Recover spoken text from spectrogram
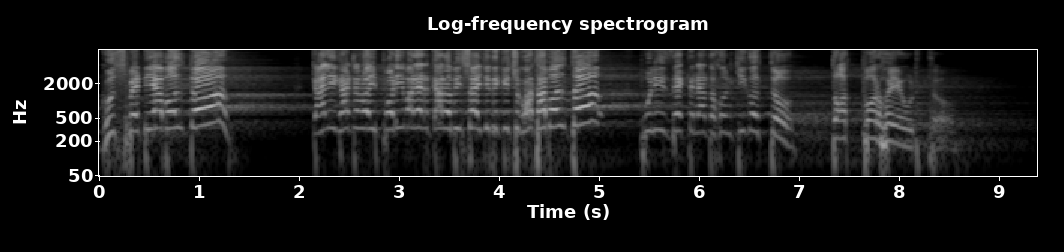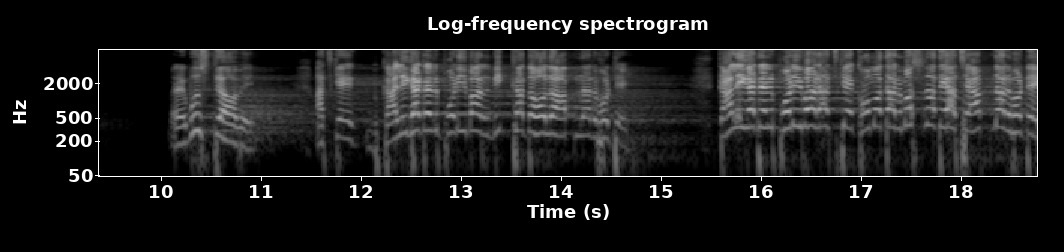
ঘুষপেটিয়া বলতো, কালীঘাটের ওই পরিবারের কারও বিষয়ে যদি কিছু কথা বলতো, পুলিশ দেখতে না তখন কি করতো? তৎপর হয়ে উঠতো। মানে বুঝতে হবে। আজকে কালীঘাটের পরিবার বিখ্যাত হলো আপনার ভোটে। কালীঘাটের পরিবার আজকে ক্ষমতার মসনাদে আছে আপনার ভোটে।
